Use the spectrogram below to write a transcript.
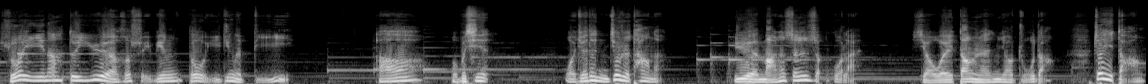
所以呢，对月和水兵都有一定的敌意。哦，我不信，我觉得你就是烫的。月马上伸手过来，小薇当然要阻挡，这一挡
